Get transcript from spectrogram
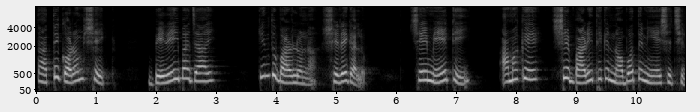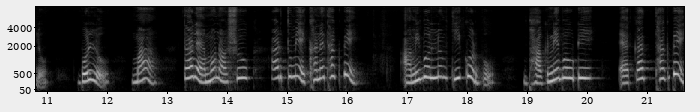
তাতে গরম শেক, বেড়েই বা যায়। কিন্তু বাড়ল না, সেরে গেল। সেই মেয়েটি আমাকে সে বাড়ি থেকে নবতে নিয়ে এসেছিল। বলল, মা, তার এমন অসুখ, আর তুমি এখানে থাকবে? আমি বললুম, কি করব? ভাগ্নে বউটি একা থাকবে?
